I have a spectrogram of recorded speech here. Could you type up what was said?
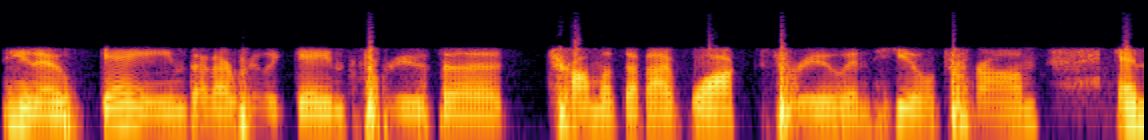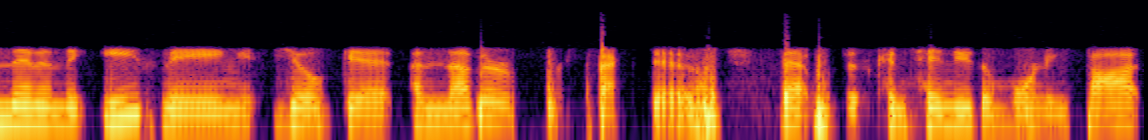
you know, gained that I really gained through the trauma that I've walked through and healed from. And then in the evening, you'll get another perspective that will just continue the morning thought,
